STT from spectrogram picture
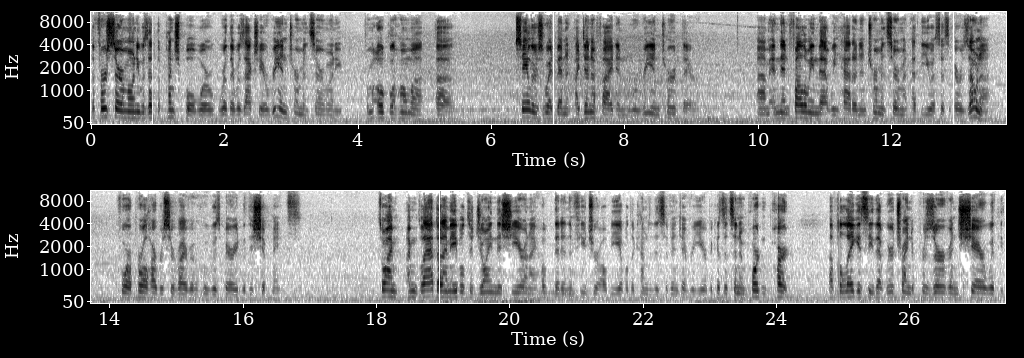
The first ceremony was at the Punchbowl, where, where there was actually a reinterment ceremony from Oklahoma uh, sailors who had been identified and were reinterred there. Um, and then following that, we had an interment ceremony at the USS Arizona for a Pearl Harbor survivor who was buried with his shipmates. So I'm, I'm glad that I'm able to join this year, and I hope that in the future I'll be able to come to this event every year because it's an important part of the legacy that we're trying to preserve and share with,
